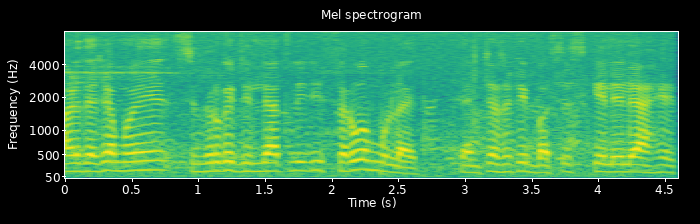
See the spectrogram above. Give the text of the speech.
आणि त्याच्यामुळे सिंधुदुर्ग जिल्ह्यातली जी सर्व मुलं आहेत त्यांच्यासाठी बसेस केलेले आहेत.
